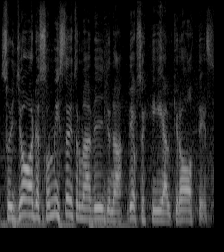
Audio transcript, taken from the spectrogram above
Så gör det, så missar du inte de här videorna. Det är också helt gratis.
